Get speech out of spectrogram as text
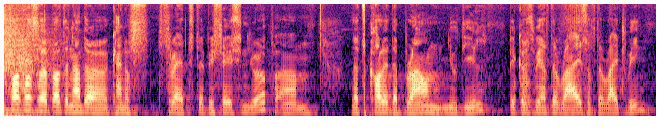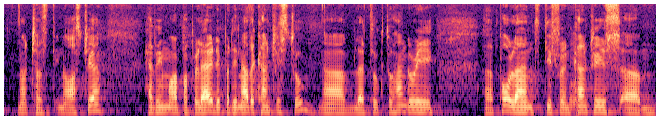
talk also about another kind of threat that we face in Europe. Um, let's call it a brown New Deal, because we have the rise of the right wing, not just in Austria, having more popularity, but in other countries too. Uh, let's look to Hungary, uh, Poland, different countries. Um,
